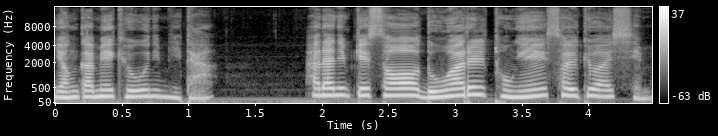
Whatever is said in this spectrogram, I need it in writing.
영감의 교훈입니다. 하나님께서 노아를 통해 설교하심.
